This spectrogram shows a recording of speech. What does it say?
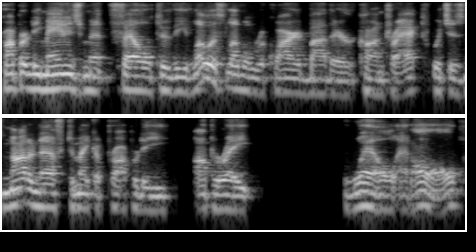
Property management fell to the lowest level required by their contract, which is not enough to make a property operate well at all.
